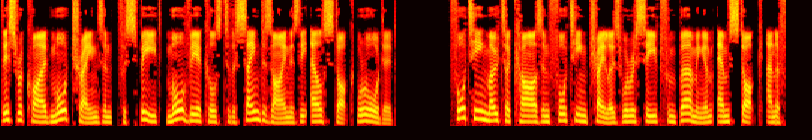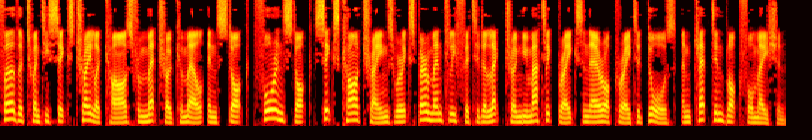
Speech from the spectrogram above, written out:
This required more trains and, for speed, more vehicles to the same design as the L stock were ordered. 14 motor cars and 14 trailers were received from Birmingham M stock and a further 26 trailer cars from Metro Cammell N stock. 4 N stock 6 car trains were experimentally fitted electro-pneumatic brakes and air-operated doors, and kept in block formation.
